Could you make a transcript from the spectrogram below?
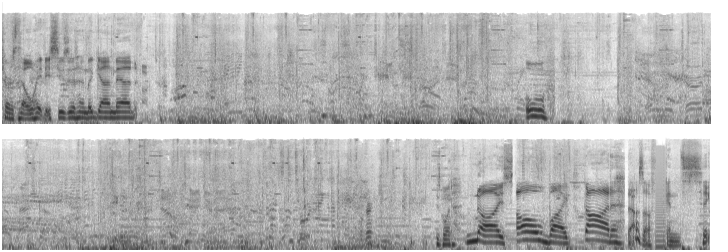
There's no way they seasoned him again, man. Ooh. Okay. He's one. Nice. Oh my god. That was a fucking sick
